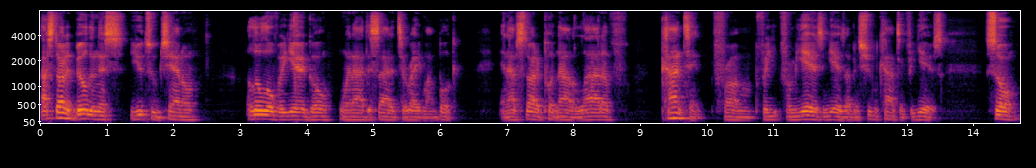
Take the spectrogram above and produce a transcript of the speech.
I started building this YouTube channel a little over a year ago when I decided to write my book. And I've started putting out a lot of content from for, from years and years. I've been shooting content for years. So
